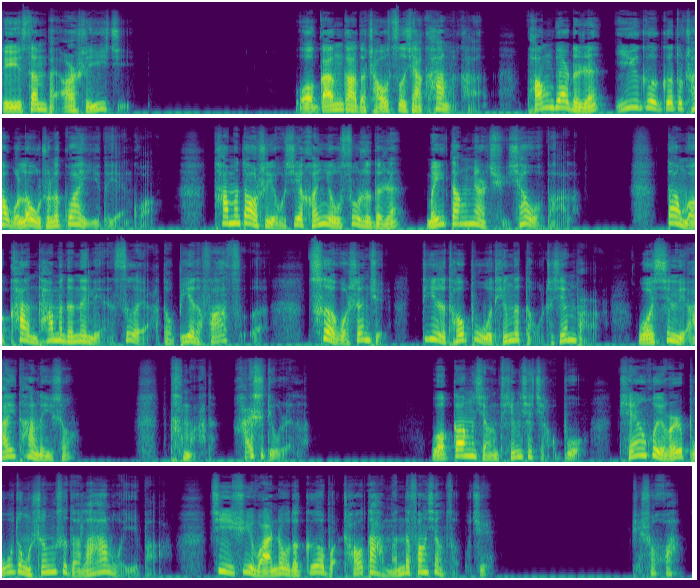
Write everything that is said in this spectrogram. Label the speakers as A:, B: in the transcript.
A: 第三百二十一集，我尴尬的朝四下看了看，旁边的人一个个都朝我露出了怪异的眼光。他们倒是有些很有素质的人，没当面取笑我罢了。但我看他们的那脸色呀，都憋得发紫，侧过身去，低着头，不停的抖着肩膀。我心里哀叹了一声：“他妈的，还是丢人了！”我刚想停下脚步，田慧文不动声色的拉了我一把。继续挽着我的胳膊朝大门的方向走去。别说话。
